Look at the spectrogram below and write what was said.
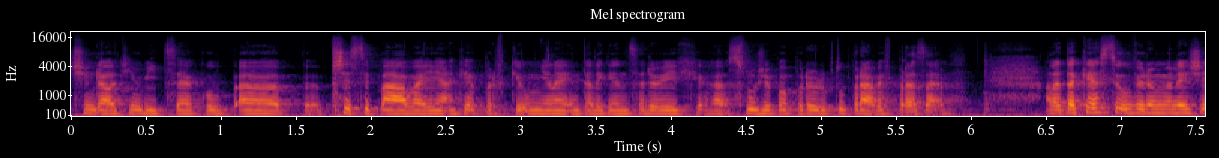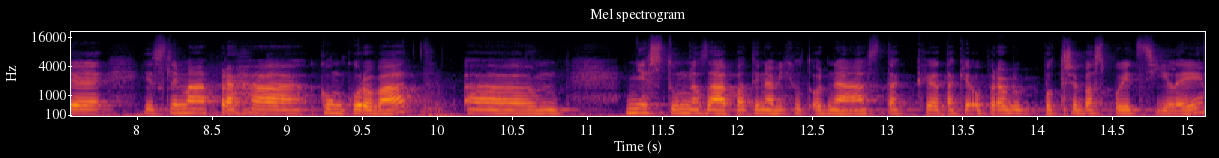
čím dál tím více jako přisypávají nějaké prvky umělé inteligence do jejich služeb a produktů právě v Praze. Ale také si uvědomili, že jestli má Praha konkurovat, um, městům na západ i na východ od nás, tak, tak je opravdu potřeba spojit síly.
